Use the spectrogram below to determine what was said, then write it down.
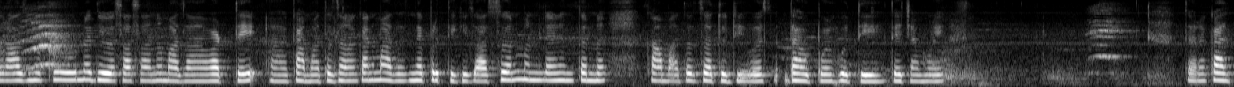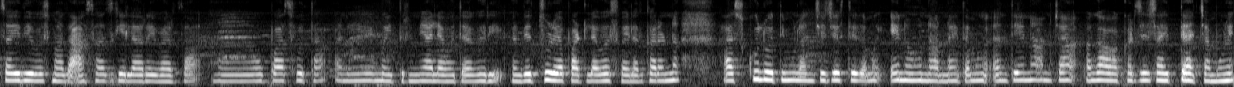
तर आज ना पूर्ण दिवस असा ना माझा वाटते कामातच जाणार. कारण माझाच नाही प्रत्येकीचा सण म्हटल्यानंतर ना कामातच जातो दिवस. धावपळ होते त्याच्यामुळे. तर कालचाही दिवस माझा असाच गेला रविवारचा. उपास होता आणि मैत्रिणी आल्या होत्या घरी. म्हणजे चुड्या पाटल्या बसवायला. कारण ना आज स्कूल होती मुलांची जे असते तर मग येणं होणार नाही. तर मग आणि ते ना आमच्या गावाकडचेच आहेत त्याच्यामुळे.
